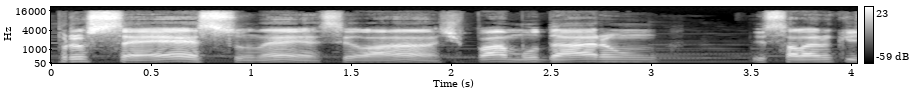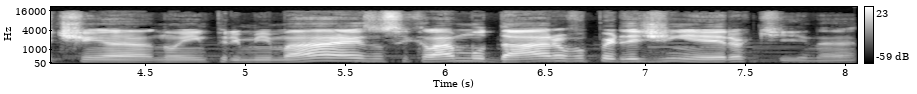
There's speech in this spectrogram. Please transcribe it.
processo, né? Sei lá, tipo, ah, mudaram. Eles falaram que tinha, não ia imprimir mais, não sei o que lá, mudaram, vou perder dinheiro aqui, né?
